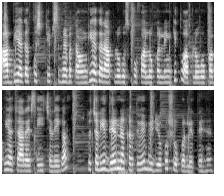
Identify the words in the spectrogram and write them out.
आप भी अगर कुछ टिप्स मैं बताऊँगी, अगर आप लोग उसको फॉलो कर लेंगी तो आप लोगों का भी अचार ऐसे ही चलेगा। तो चलिए देर न करते हुए वीडियो को शुरू कर लेते हैं।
